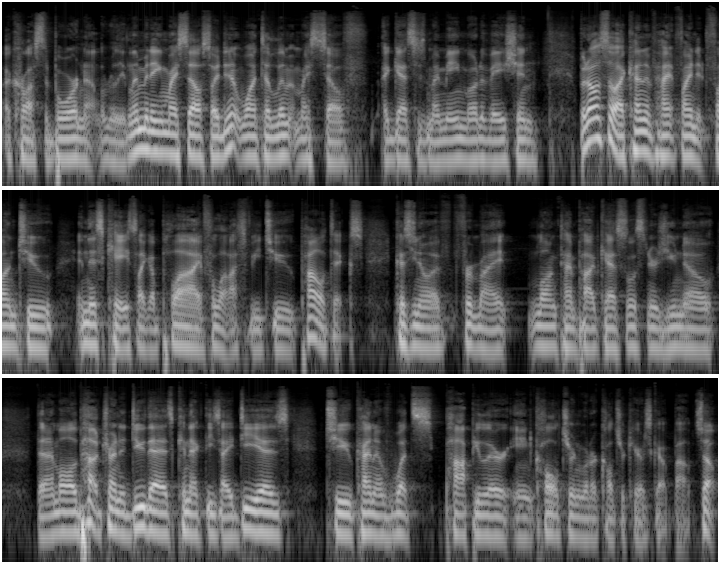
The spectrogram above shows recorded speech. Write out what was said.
across the board, not really limiting myself. So I didn't want to limit myself I guess is my main motivation. But also, I kind of find it fun to, in this case, like apply philosophy to politics. Because, you know, for my longtime podcast listeners, you know that I'm all about trying to do that is connect these ideas to kind of what's popular in culture and what our culture cares about. So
